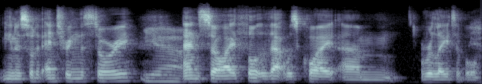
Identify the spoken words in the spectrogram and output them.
you know sort of entering the story, yeah and so I thought that that was quite um relatable.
